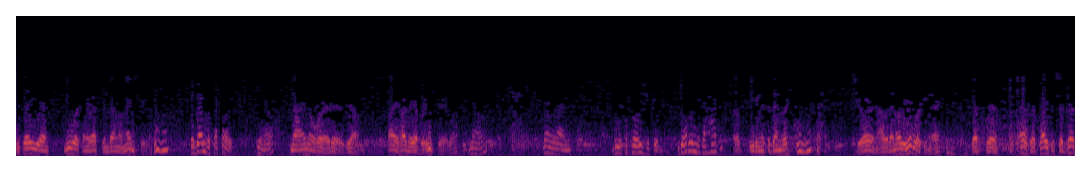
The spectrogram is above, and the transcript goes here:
You say uh, you work in a restaurant down on Main Street, huh? Mm-hmm. The Denver Cafe. You know? No, I know where it is, yeah. I hardly ever eat there, though. No. Well, um, do you suppose you could get into the habit? Of eating at the Denver? Mm-hmm. sure, now that I know that you're working there. But, uh, as the place is so good,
